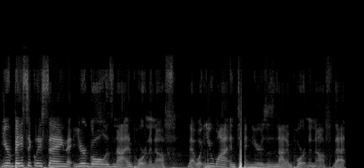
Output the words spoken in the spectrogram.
you're basically saying that your goal is not important enough, that what you want in 10 years is not important enough, that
